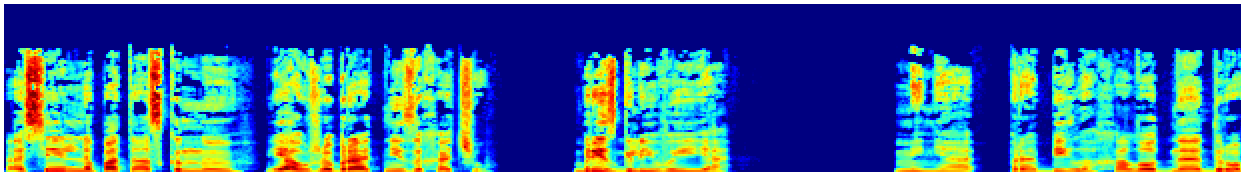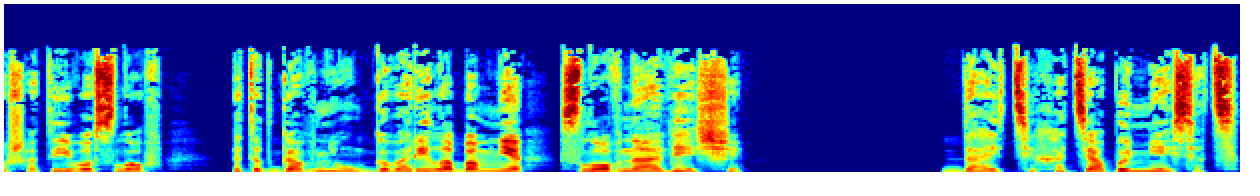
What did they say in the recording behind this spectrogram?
А сильно потасканную я уже брать не захочу. Брезгливый я. Меня пробила холодная дрожь от его слов. Этот говнюк говорил обо мне словно о вещи. «Дайте хотя бы месяц»,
